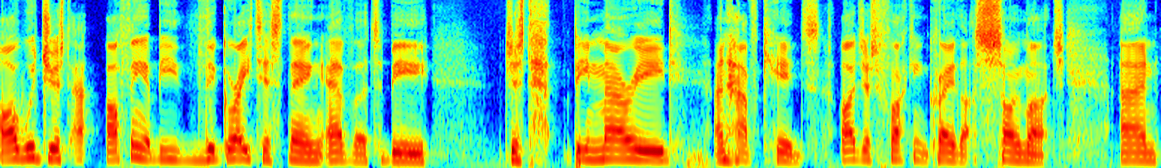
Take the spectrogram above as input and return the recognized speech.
I would just I think it'd be the greatest thing ever to be just be married and have kids. I just fucking crave that so much. And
